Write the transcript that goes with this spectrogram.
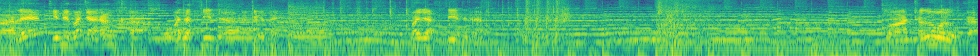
Vale, tiene vaya naranja o vaya cidra, ¿qué tiene? Vaya cidra. Pues hasta luego, Luca.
